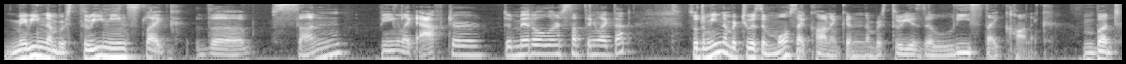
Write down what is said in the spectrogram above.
Maybe number three means like the sun being like after the middle or something like that. So to me, number two is the most iconic and number three is the least iconic. But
